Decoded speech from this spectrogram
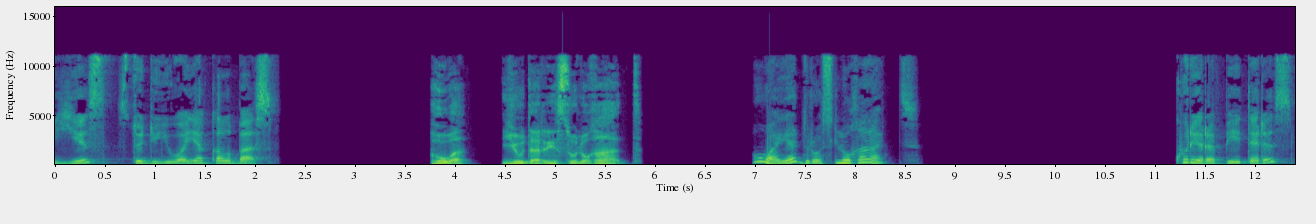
Jis studijuoja kalbas. هو يدرس لغات. هو يدرس لغات. Kur yra Peteris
